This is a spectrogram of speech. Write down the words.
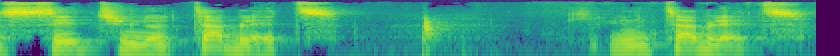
c'est une tablette, une tablette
